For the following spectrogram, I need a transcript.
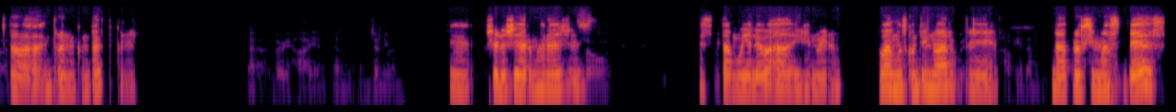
estaba entrando en contacto con él. Que Srila Sridhar Maharaj es- está muy elevado y genuino. Podemos continuar eh, la próxima vez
